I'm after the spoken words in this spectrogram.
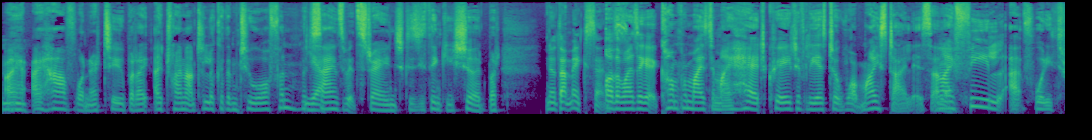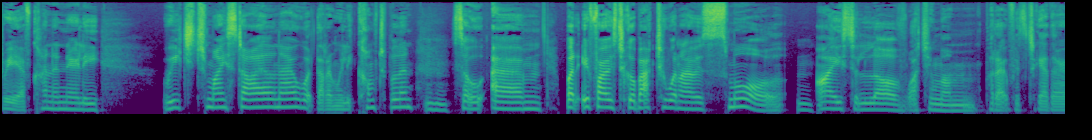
Mm-hmm. I, I have one or two, but I, I try not to look at them too often, which Yeah. sounds a bit strange because you think you should, but No, that makes sense. Otherwise, I get compromised in my head creatively as to what my style is. And I feel at 43, I've kind of nearly reached my style now, what that I'm really comfortable in. Mm-hmm. So, um, but if I was to go back to when I was small, Mm. I used to love watching mum put outfits together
